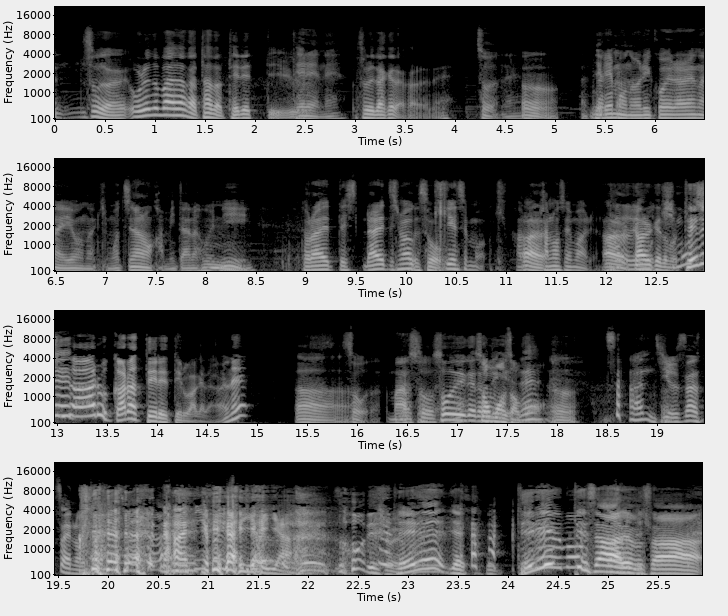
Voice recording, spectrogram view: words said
だそうだね。俺の場合なんかただ照れっていう。照れね。それだけだからね。そうだね。うん照れも乗り越えられないような気持ちなのかみたいな風に捉えてられてしまう。危そう険性も可能性もあるよね。あるけども気持ちがあるから照れてるわけだからね。ああそうだ。まあそうだね。そういう言い方もできるね。そうん。33歳の 何をいやいやいや。そうでしょ照れいや照れもってさでもさ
